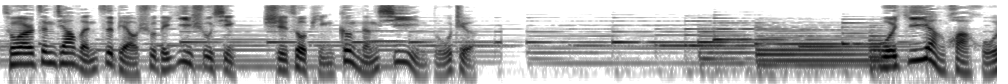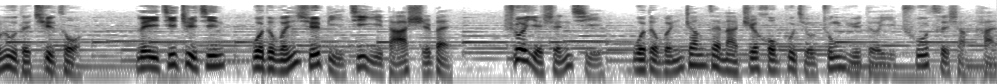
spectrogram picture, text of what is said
从而增加文字表述的艺术性，使作品更能吸引读者。我一样画葫芦的去做，累积至今，我的文学笔记已达十本。说也神奇，我的文章在那之后不久，终于得以初次上刊，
